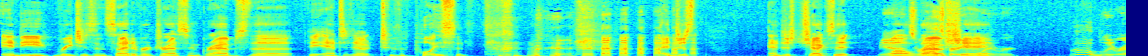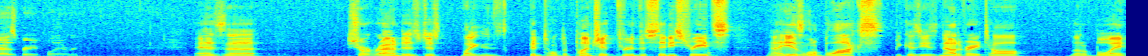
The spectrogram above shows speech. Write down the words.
Indy reaches inside of her dress and grabs the the antidote to the poison, and just and just chugs it yeah, while it's raspberry flavored, Woo! blue raspberry flavored. as uh, Short Round is just like has been told to punch it through the city streets. Uh, he has Mhm. little blocks because he's not a very tall little boy,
